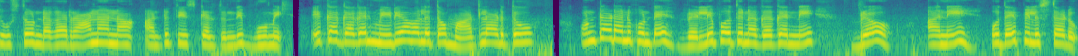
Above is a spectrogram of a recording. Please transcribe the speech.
చూస్తూ ఉండగా రానా అంటూ తీసుకెళ్తుంది భూమి. ఇక గగన్ మీడియా వాళ్ళతో మాట్లాడుతూ ఉంటాడనుకుంటే వెళ్ళిపోతున్న గగన్ని బ్రో అని ఉదయ్ పిలుస్తాడు.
